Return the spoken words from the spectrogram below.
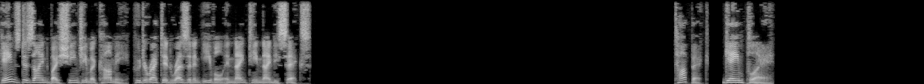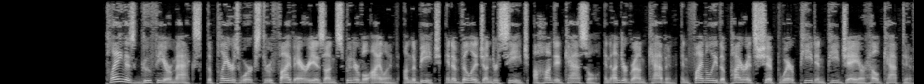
games designed by Shinji Mikami, who directed Resident Evil in 1996. Gameplay Playing as Goofy or Max, the players works through five areas on Spoonerville Island, on the beach, in a village under siege, a haunted castle, an underground cavern, and finally the pirate's ship where Pete and PJ are held captive.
